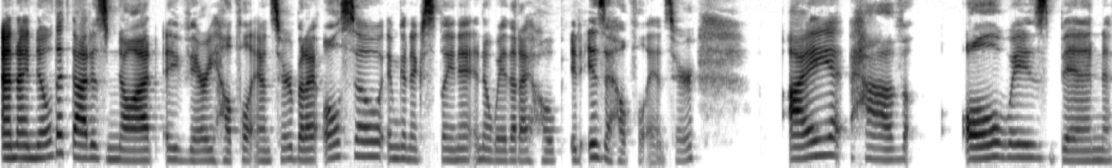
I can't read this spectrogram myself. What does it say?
And I know that that is not a very helpful answer, but I also am going to explain it in a way that I hope it is a helpful answer. I have always been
